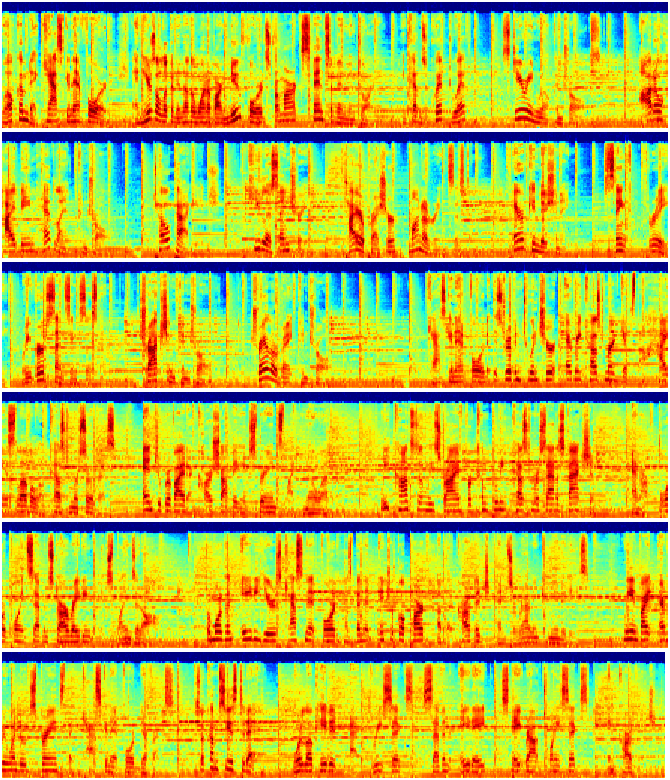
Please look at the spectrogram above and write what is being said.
Welcome to Caskinette Ford, and here's a look at another one of our new Fords from our extensive inventory. It comes equipped with steering wheel controls, auto high beam headlamp control, tow package, keyless entry, tire pressure monitoring system, air conditioning, Sync 3 reverse sensing system, traction control, trailer brake control. Caskinette Ford is driven to ensure every customer gets the highest level of customer service and to provide a car shopping experience like no other. We constantly strive for complete customer satisfaction, and our 4.7 star rating explains it all. For more than 80 years, Caskinette Ford has been an integral part of the Carthage and surrounding communities. We invite everyone to experience the Caskinette Ford difference. So come see us today. We're located at 36788 State Route 26 in Carthage.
